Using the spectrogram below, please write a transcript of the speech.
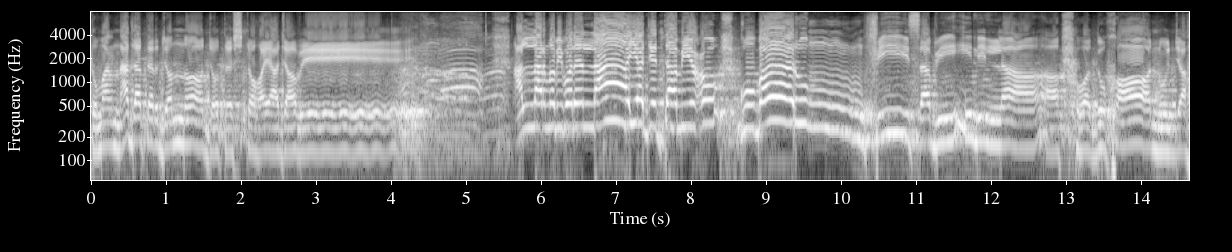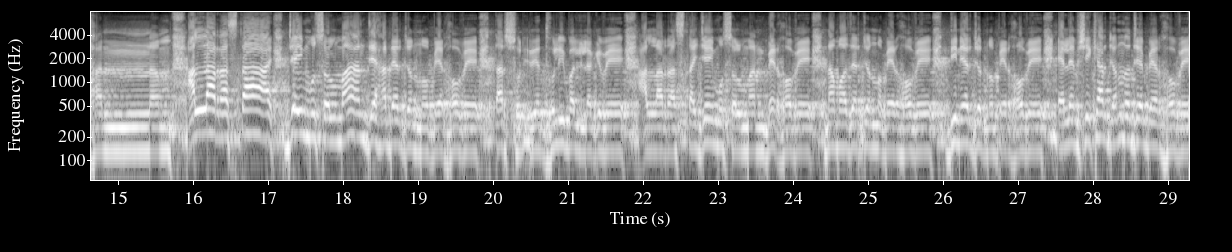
তোমার নাজাতের জন্য যথেষ্ট হয়ে যাবে। আল্লাহর নবী বলেন, লা কুবারুন ফি সাবিলিল্লাহ ওয়া দুখানু জাহান্নাম। আল্লাহর রাস্তায় যেই মুসলমান জেহাদের জন্য বের হবে, তার শরীরে ধুলিবালি লাগবে। আল্লাহর রাস্তায় যেই মুসলমান বের হবে, নামাজের জন্য বের হবে, দিনের জন্য বের হবে, এলেম শিখার জন্য যে বের হবে,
